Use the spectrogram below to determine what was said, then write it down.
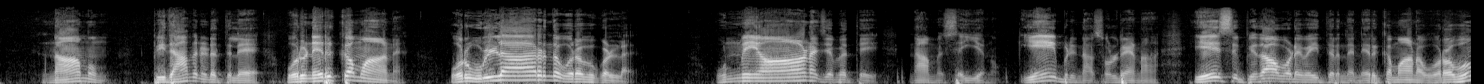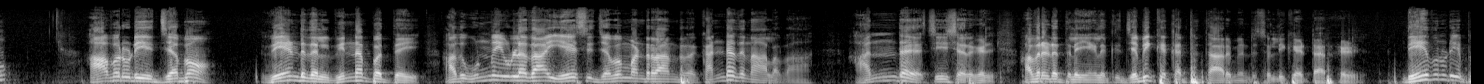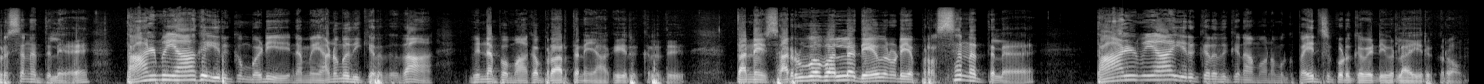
நாமும் பிதாவினிடத்தில் ஒரு நெருக்கமான ஒரு உள்ளார்ந்த உறவு கொள்ள உண்மையான ஜெபத்தை நாம் செய்யணும். ஏன் இப்படி நான் சொல்கிறேன்னா இயேசு பிதாவோட வைத்திருந்த நெருக்கமான உறவும் அவருடைய ஜெபம் வேண்டுதல் விண்ணப்பத்தை அது உண்மையுள்ளதா இயேசு ஜெபம் பண்ணுறான்ற கண்டதுனால தான் அந்த சீஷர்கள் அவரிடத்தில் எங்களுக்கு ஜெபிக்க கற்றுத்தாரும் என்று சொல்லி கேட்டார்கள். தேவனுடைய பிரசன்னத்தில் தாழ்மையாக இருக்கும்படி நம்மை அனுமதிக்கிறது தான் விண்ணப்பமாக பிரார்த்தனையாக இருக்கிறது. தன்னை சர்வவல்ல தேவனுடைய பிரசன்னத்தில் தாழ்மையாக இருக்கிறதுக்கு நாம் நமக்கு பயிற்சி கொடுக்க வேண்டியவர்களாக இருக்கிறோம்.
